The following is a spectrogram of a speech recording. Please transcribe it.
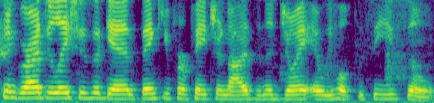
Congratulations again. Thank you for patronizing the joint, and we hope to see you soon.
